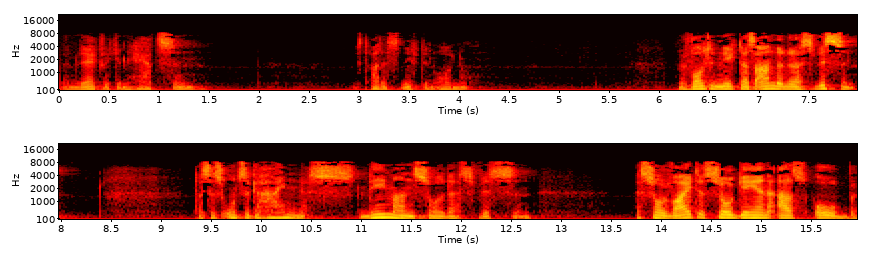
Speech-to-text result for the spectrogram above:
denn wirklich im Herzen ist alles nicht in Ordnung. Wir wollten nicht, dass andere das wissen. Das ist unser Geheimnis. Niemand soll das wissen. Es soll weiter so gehen, als ob.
